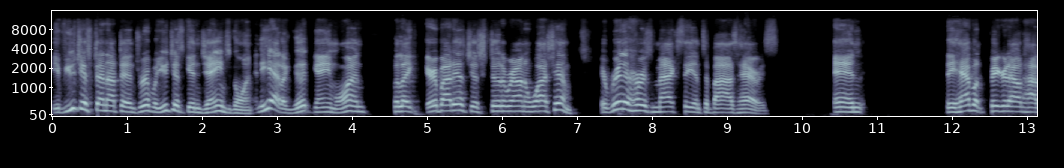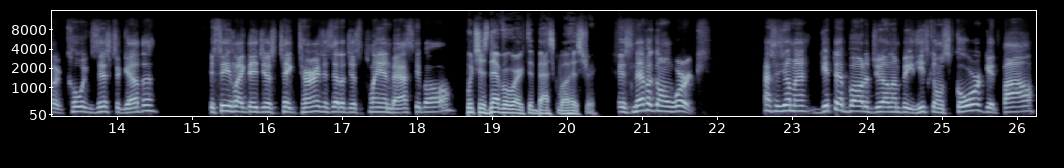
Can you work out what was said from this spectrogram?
If you just stand out there and dribble, you're just getting James going. And he had a good game one. But like everybody else just stood around and watched him. It really hurts Maxey and Tobias Harris. And they haven't figured out how to coexist together. It seems like they just take turns instead of just playing basketball. Which has never worked in basketball history. It's never gonna work. I said, yo, man, get that ball to Joel Embiid. He's gonna score, get foul.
